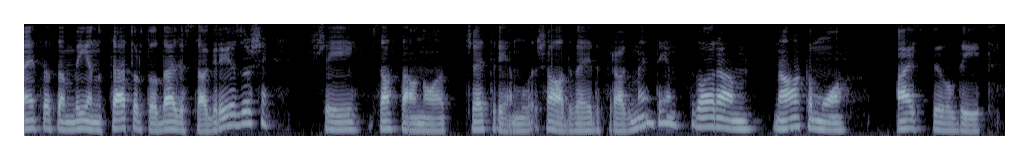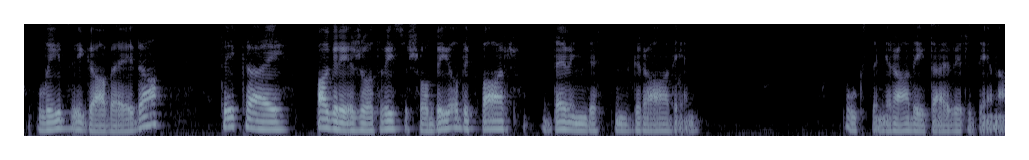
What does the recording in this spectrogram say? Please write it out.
Mēs esam vienu ceturto daļu sagriezuši. Šī sastāv no četriem šāda veida fragmentiem. Varam nākamo aizpildīt līdzīgā veidā, tikai pagriežot visu šo bildi par 90 grādiem pulksteņa rādītāja virzienā.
